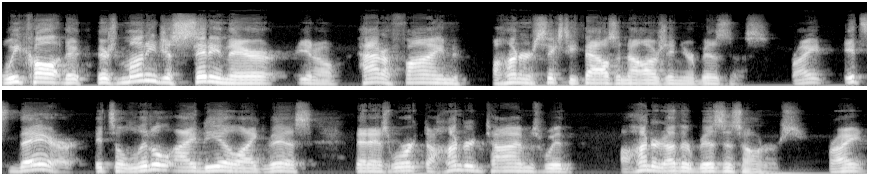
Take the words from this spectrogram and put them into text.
We call it, there's money just sitting there, you know, how to find $160,000 in your business, right? It's there. It's a little idea like this that has worked a hundred times with a hundred other business owners, right?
